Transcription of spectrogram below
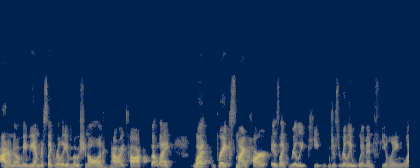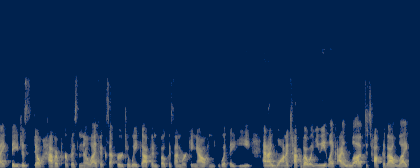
I don't know, maybe I'm just like really emotional in how I talk, but like what breaks my heart is like really pe- just really women feeling like they just don't have a purpose in their life except for to wake up and focus on working out and what they eat. And I want to talk about what you eat. Like I love to talk about like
